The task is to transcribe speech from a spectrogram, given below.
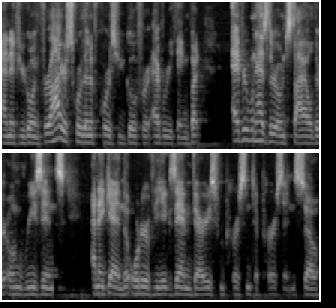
And if you're going for a higher score, then of course you go for everything. But everyone has their own style, their own reasons. And again, the order of the exam varies from person to person. So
